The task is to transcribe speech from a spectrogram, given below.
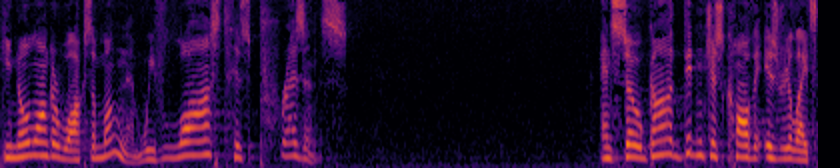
He no longer walks among them. We've lost his presence. And so God didn't just call the Israelites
